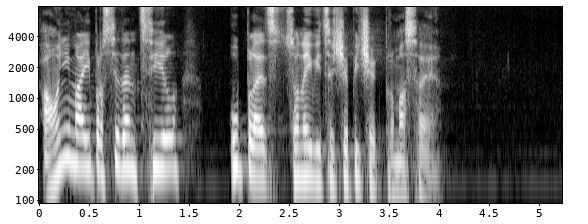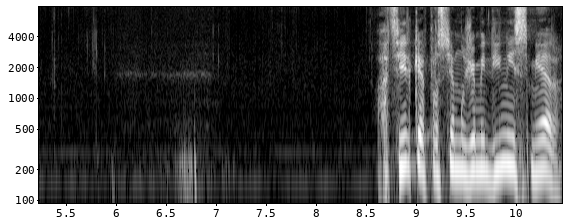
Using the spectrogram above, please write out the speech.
A oni mají prostě ten cíl uplet co nejvíce čepiček pro Masaje. A církev prostě může mít jiný směr.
